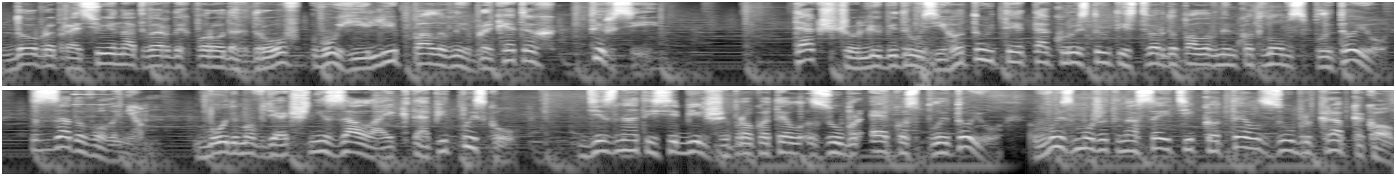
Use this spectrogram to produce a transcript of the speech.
Добре працює на твердих породах дров, вугіллі, паливних брикетах, тирсі. Так що, любі друзі, готуйте та користуйтесь твердопаливним котлом з плитою з задоволенням. Будемо вдячні за лайк та підписку. Дізнатися більше про котел Зубр Еко з плитою ви зможете на сайті kotelzubr.com.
